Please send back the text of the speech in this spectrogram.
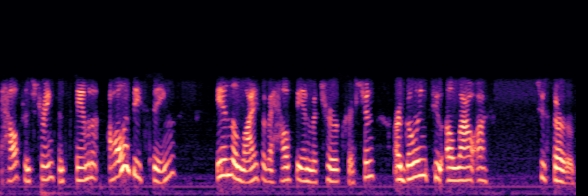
health and strength and stamina. All of these things in the life of a healthy and mature Christian are going to allow us to serve.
